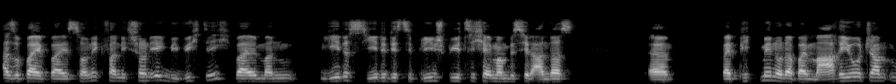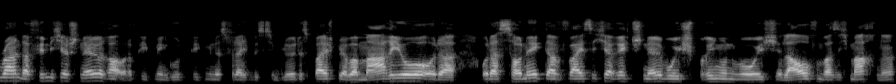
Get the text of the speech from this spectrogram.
also bei, bei Sonic fand ich es schon irgendwie wichtig, weil man jedes, jede Disziplin spielt sich ja immer ein bisschen anders. Ähm, bei Pikmin oder bei Mario Jump'n'Run, da finde ich ja schnell raus, oder Pikmin, gut, Pikmin ist vielleicht ein bisschen blödes Beispiel, aber Mario oder, oder Sonic, da weiß ich ja recht schnell, wo ich springe und wo ich laufe und was ich mache, ne?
